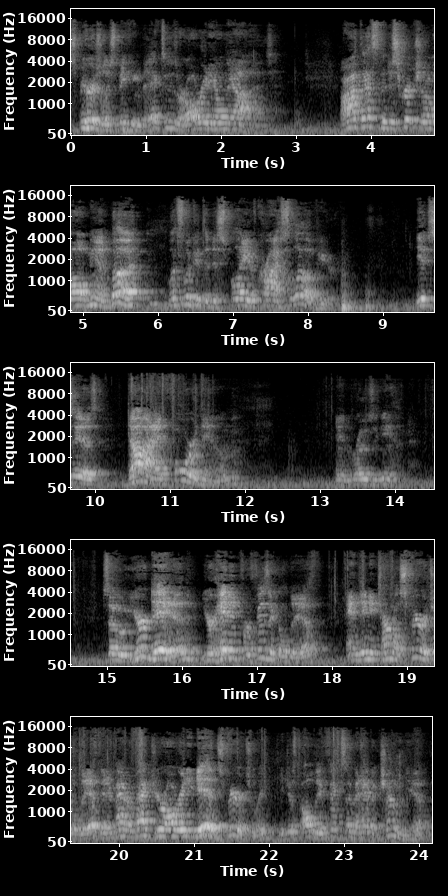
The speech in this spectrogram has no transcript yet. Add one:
Spiritually speaking, the X's are already on the eyes. All right, that's the description of all men. But let's look at the display of Christ's love here. It says, died for them and rose again. So you're dead, you're headed for physical death, and then eternal spiritual death. And as a matter of fact, you're already dead spiritually. You just all the effects of it haven't shown yet.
